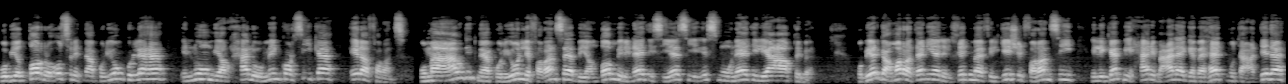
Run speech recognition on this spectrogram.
وبيضطر أسرة نابليون كلها إنهم يرحلوا من كورسيكا إلى فرنسا. ومع عودة نابليون لفرنسا بينضم لنادي سياسي اسمه نادي اليعاقبة. وبيرجع مرة تانية للخدمة في الجيش الفرنسي اللي كان بيحارب على جبهات متعددة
